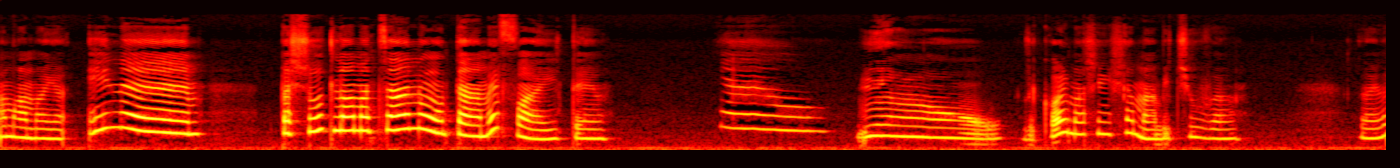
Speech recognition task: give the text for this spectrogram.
אמרה מאיה, הנה הם. פשוט לא מצאנו אותם. איפה הייתם? יאו, יאו. זה כל מה שהיא שמעה בתשובה. לילה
